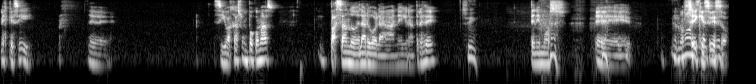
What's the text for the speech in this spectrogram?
Es que sí. Eh, si bajás un poco más, pasando de largo la negra 3D, Sí. tenemos... eh, no sé qué es que- eso.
